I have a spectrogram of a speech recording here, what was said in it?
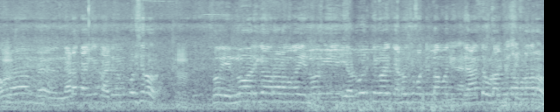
ಅವರ ನಡಕಾಗಿ ಗಾಡಿ ನಮ್ಗೆ ಕೊಡಿಸಿರೋರು. ಸೊ ಇನ್ನೂವರೆಗೆ ಅವರ ನಮಗೆ ಇನ್ನೂವರೆಗೆ ಎರಡೂವರೆ ತಿಂಗಳ ಕೆಲಸ ಕೊಟ್ಟಿಲ್ಲ ಮತ್ತೆ ಧ್ಯಾನದ ಉಡಾಕಿ ಕೊಡೋರು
